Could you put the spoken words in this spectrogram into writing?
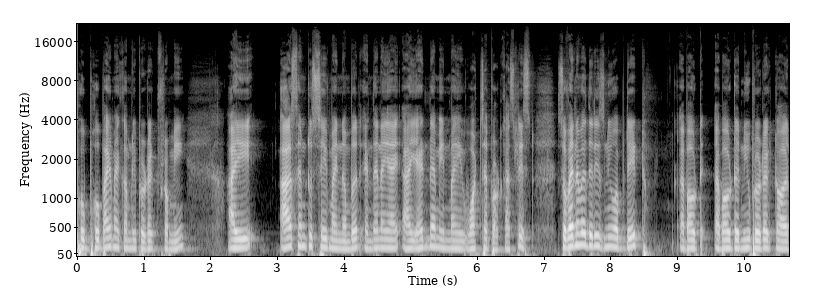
who, who buy my company product from me i ask them to save my number and then I, I add them in my whatsapp broadcast list. So whenever there is new update about about a new product or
